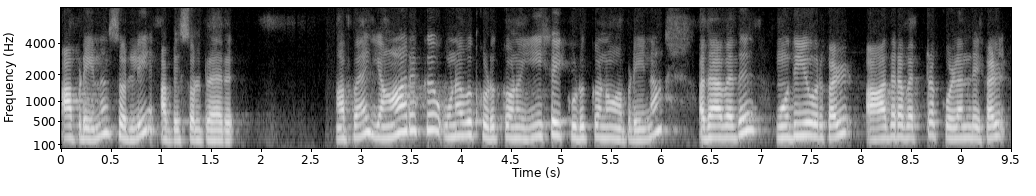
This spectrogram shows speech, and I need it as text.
அப்படின்னு சொல்லி அப்படி சொல்றாரு. அப்ப யாருக்கு உணவு கொடுக்கணும் ஈகை கொடுக்கணும் அப்படின்னா அதாவது முதியோர்கள் ஆதரவற்ற குழந்தைகள்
